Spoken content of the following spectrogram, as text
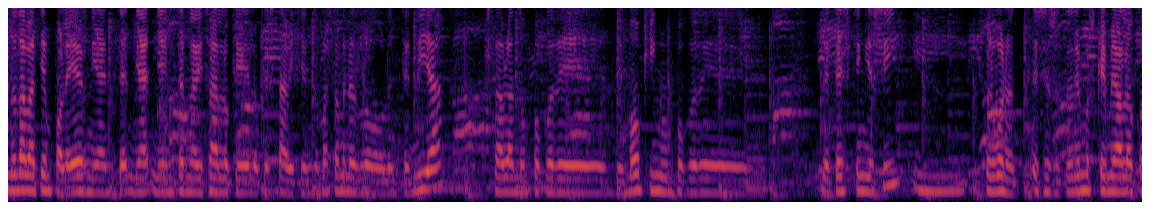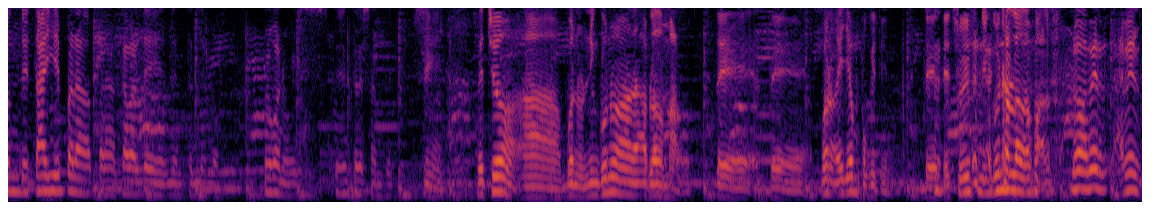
no daba tiempo a leer ni a, ni a- ni a internalizar lo que, lo que estaba diciendo. Más o menos lo, lo entendía. Estaba hablando un poco de, de mocking, un poco de, de testing y así. Y, pero bueno, es eso, tendremos que mirarlo con detalle para, para acabar de, de entenderlo. Pero bueno, es, es interesante. Sí. De hecho, ah, bueno, ninguno ha hablado mal de, de- Bueno, ella un poquitín. De, de Swift, ninguno ha hablado mal. No, a ver, a ver.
